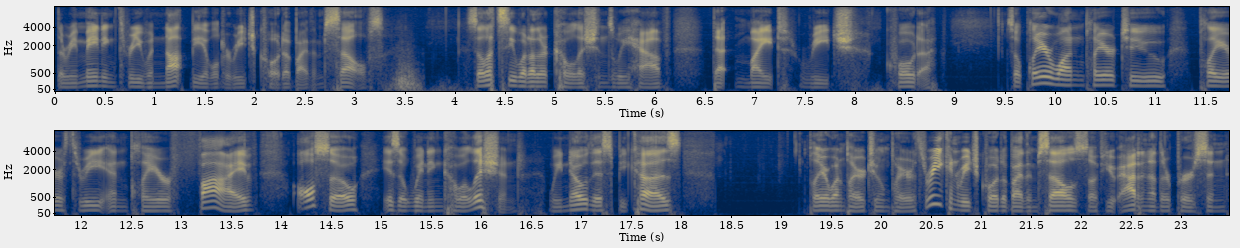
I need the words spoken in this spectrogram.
the remaining three would not be able to reach quota by themselves. So let's see what other coalitions we have that might reach quota. So player 1, player 2, player 3, and player 5 also is a winning coalition. We know this because player 1, player 2, and player 3 can reach quota by themselves, so if you add another person,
